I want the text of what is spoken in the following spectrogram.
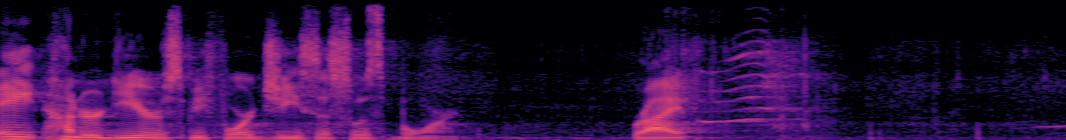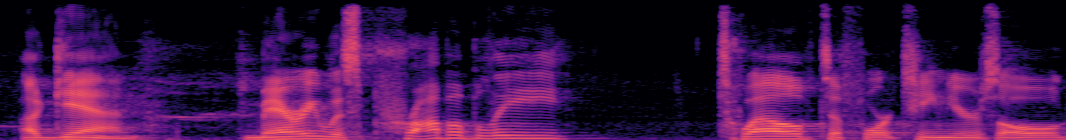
800 years before Jesus was born, right? Again, Mary was probably 12 to 14 years old.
